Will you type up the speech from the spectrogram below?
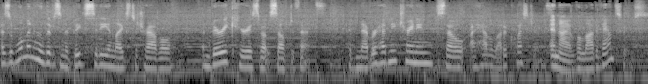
As a woman who lives in a big city and likes to travel, I'm very curious about self defense. I've never had any training, so I have a lot of questions. And I have a lot of answers.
